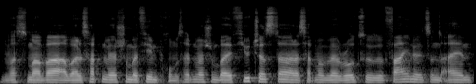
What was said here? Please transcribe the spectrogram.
was mal war, aber das hatten wir ja schon bei vielen Promos. Das hatten wir schon bei Future Star, das hatten wir bei Road to the Finals und allem.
